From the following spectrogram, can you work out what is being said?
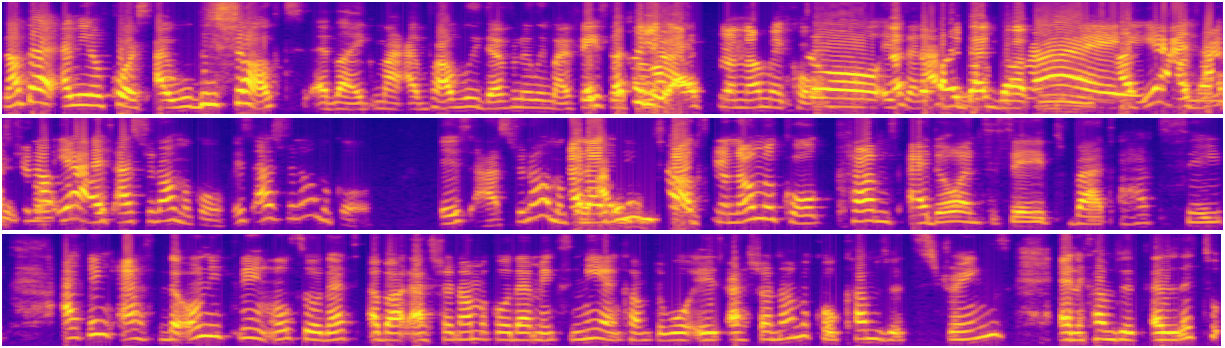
not that i mean of course i will be shocked at like my i probably definitely my face doesn't astronomical. So it's that's an astronomical right. Yeah it's astronomical. yeah it's astronomical. It's astronomical is astronomical. And I I think astronomical comes, I don't want to say it, but I have to say it. I think as the only thing also that's about astronomical that makes me uncomfortable is astronomical comes with strings and it comes with a little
